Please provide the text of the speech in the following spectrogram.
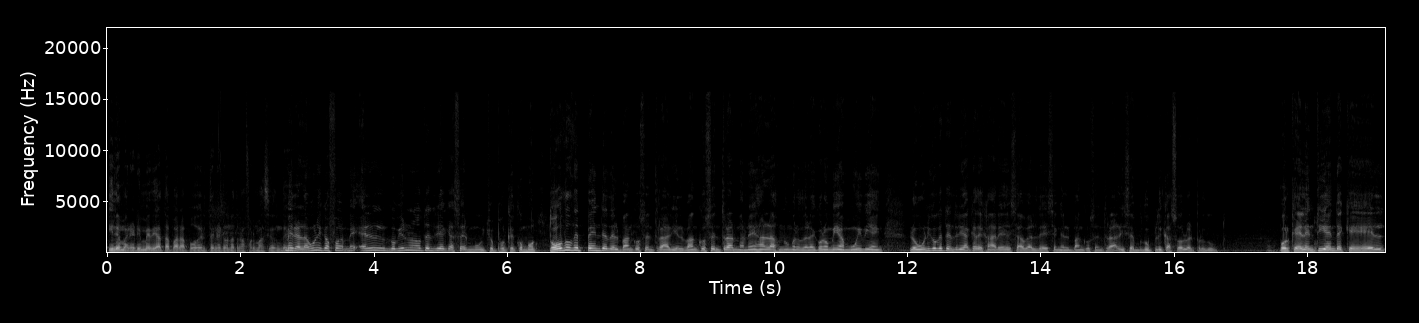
y de manera inmediata para poder tener una transformación de... Mira, la única forma, el gobierno no tendría que hacer mucho, porque como todo depende del Banco Central y el Banco Central maneja los números de la economía muy bien, lo único que tendría que dejar es esa Valdés en el Banco Central y se duplica solo el producto. Porque él entiende que él,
